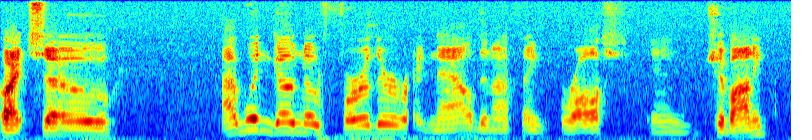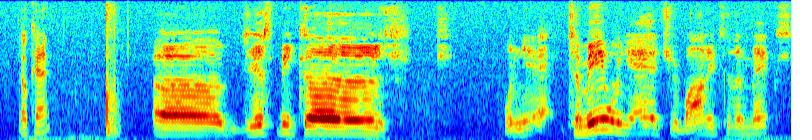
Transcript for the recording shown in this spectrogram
All right, so I wouldn't go no further right now than I think Ross and Schiavone. Okay. Uh, just because when you to me when you add Schiavone to the mix,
